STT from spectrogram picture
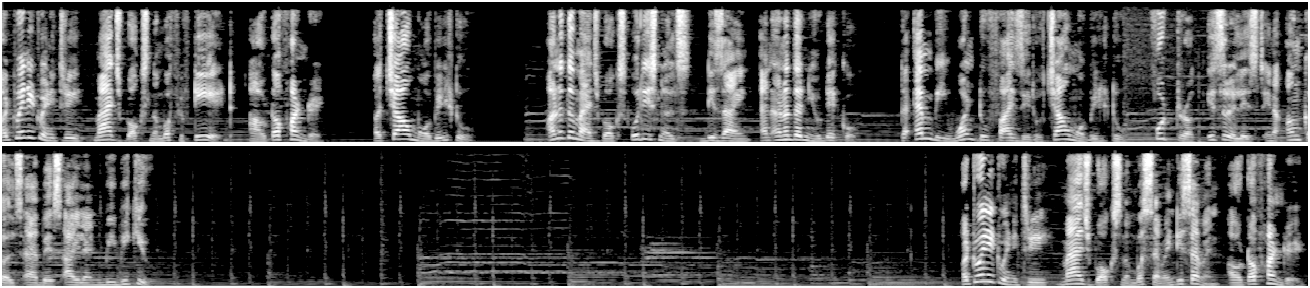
A 2023 Matchbox number 58 out of 100, a Chow Mobile 2. Another Matchbox Originals design and another new deco. The MB1250 Chow Mobile 2 food truck is released in Uncle's Abbey's Island BBQ. A 2023 Matchbox number 77 out of 100,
